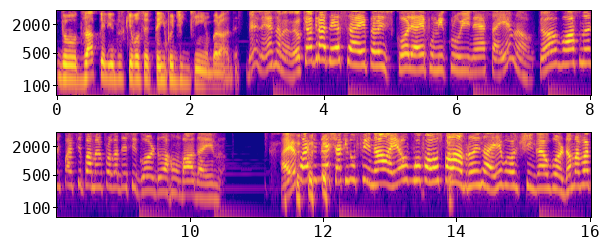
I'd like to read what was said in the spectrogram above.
do, dos apelidos que você tem pro Diguinho, brother. Beleza, meu. Eu que agradeço aí pela escolha aí por me incluir nessa aí, meu. Que eu gosto mesmo de participar mesmo do programa desse gordo arrombado aí, meu. Aí pode deixar que no final aí eu vou falar os palavrões aí, vou xingar o gordão, mas vai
